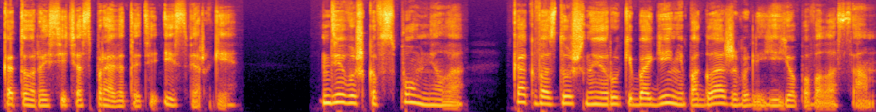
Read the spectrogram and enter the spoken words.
которой сейчас правят эти изверги. Девушка вспомнила, как воздушные руки богини поглаживали ее по волосам.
